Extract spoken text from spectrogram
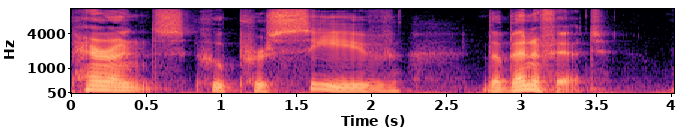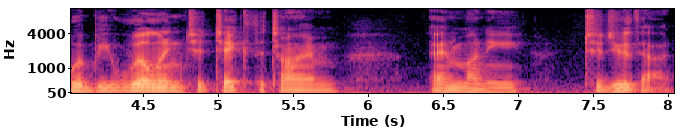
parents who perceive the benefit would be willing to take the time and money to do that.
